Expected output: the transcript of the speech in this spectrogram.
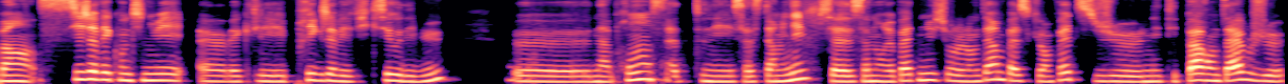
ben, si j'avais continué avec les prix que j'avais fixés au début, euh, Napron, ça, tenait, ça se terminait. Ça, n'aurait pas tenu sur le long terme parce qu'en fait, je n'étais pas rentable.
